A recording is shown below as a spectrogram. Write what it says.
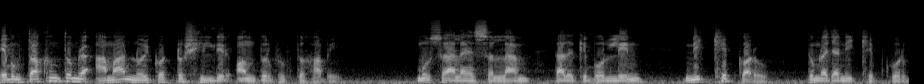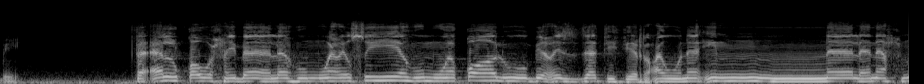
এবং তখন তোমরা আমার নৈকট্যশীলদের অন্তর্ভুক্ত হবে মুসা আলাহিসাল্লাম তাদেরকে বললেন নিক্ষেপ করো তোমরা যা নিক্ষেপ করবে فألقوا حبالهم وعصيهم وقالوا بعزة فرعون إنا لنحن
